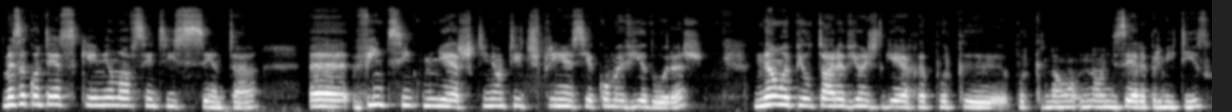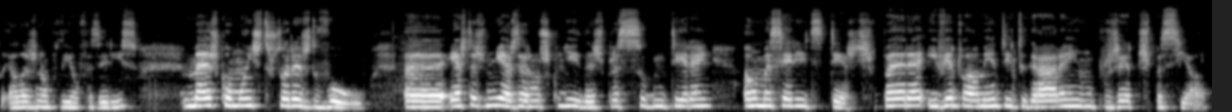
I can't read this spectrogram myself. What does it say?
mas acontece que em 1960, uh, 25 mulheres que tinham tido experiência como aviadoras, não a pilotar aviões de guerra porque, porque não, não lhes era permitido, elas não podiam fazer isso, mas como instrutoras de voo. Uh, estas mulheres eram escolhidas para se submeterem a uma série de testes para eventualmente integrarem um projeto espacial.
